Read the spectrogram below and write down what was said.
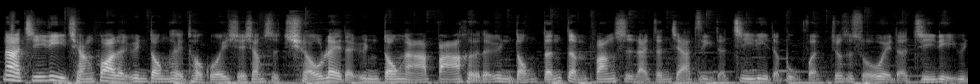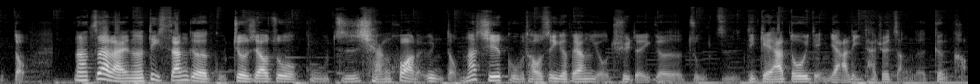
那肌力强化的运动可以透过一些像是球类的运动啊、拔河的运动等等方式来增加自己的肌力的部分，就是所谓的肌力运动。那再来呢，第三个骨就是叫做骨质强化的运动。那其实骨头是一个非常有趣的一个组织，你给它多一点压力，它就长得更好。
